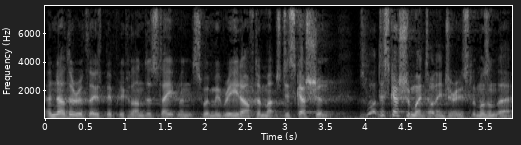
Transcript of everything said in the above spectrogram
another of those biblical understatements when we read after much discussion. There's a lot of discussion went on in Jerusalem, wasn't there?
